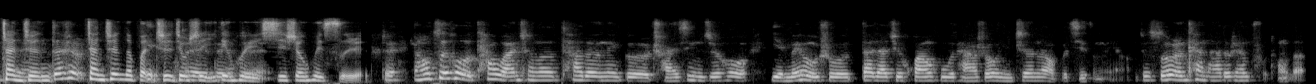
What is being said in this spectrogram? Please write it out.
战争，但是战争的本质就是一定会牺牲，会死人。对，然后最后他完成了他的那个传信之后，也没有说大家去欢呼他，说你真了不起怎么样？就所有人看他都是很普通的，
